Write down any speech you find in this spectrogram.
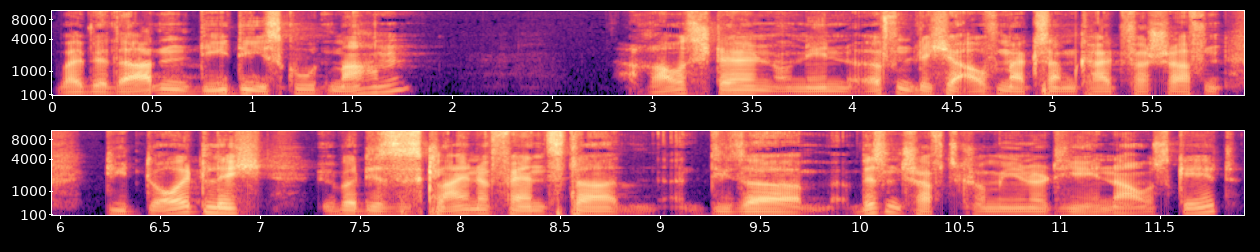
Weil wir werden die, die es gut machen, herausstellen und ihnen öffentliche Aufmerksamkeit verschaffen, die deutlich über dieses kleine Fenster dieser Wissenschaftscommunity hinausgeht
